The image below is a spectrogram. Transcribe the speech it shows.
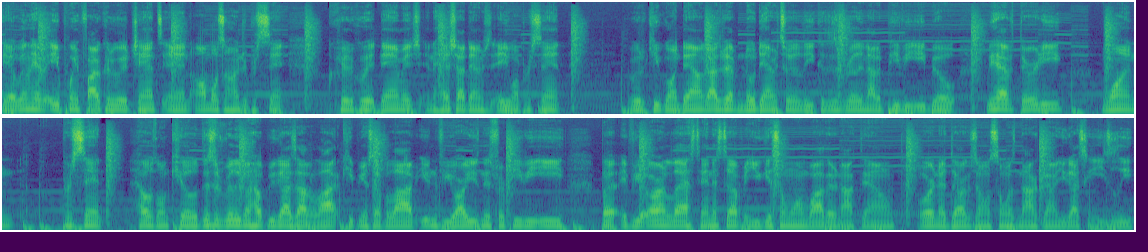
Yeah, we only have 8.5 critical hit chance and almost 100% critical hit damage and headshot damage is 81%. We're gonna keep going down, guys. We have no damage to elite because this is really not a PvE build. We have 31% health on kill. This is really gonna help you guys out a lot, keeping yourself alive, even if you are using this for PvE. But if you are in last stand and stuff and you get someone while they're knocked down or in a dark zone, someone's knocked down, you guys can easily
